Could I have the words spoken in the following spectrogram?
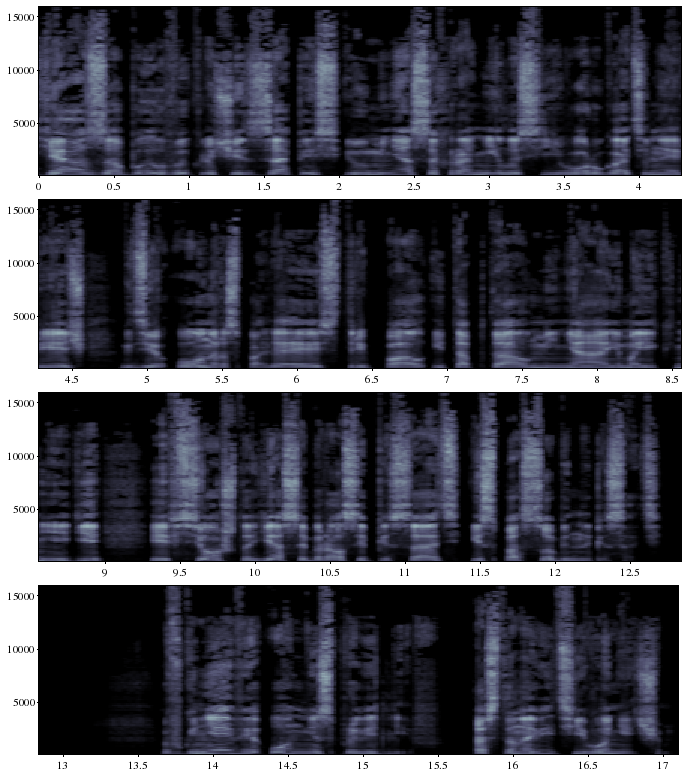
Я забыл выключить запись, и у меня сохранилась его ругательная речь, где он, распаляясь, трепал и топтал меня и мои книги, и все, что я собирался писать и способен написать. В гневе он несправедлив, остановить его нечем.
